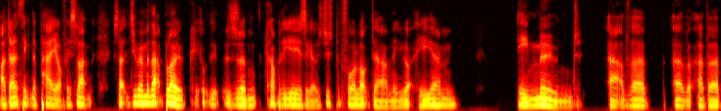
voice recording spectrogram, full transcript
I don't think the payoff. It's like it's like. Do you remember that bloke? It, it was um, a couple of years ago. It was just before lockdown. He got he um he mooned out of a of, of a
